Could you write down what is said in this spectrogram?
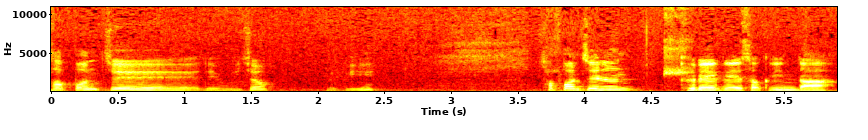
다섯 번째 내용이죠. 여기. 첫 번째는 드래그해서 그린다.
